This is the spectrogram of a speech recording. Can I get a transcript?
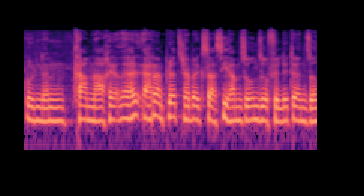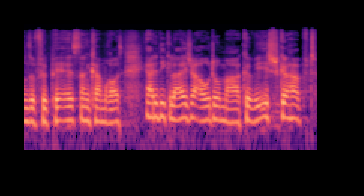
Und dann kam nachher, er hat dann plötzlich aber gesagt, Sie haben so und so viel Liter und so und so viel PS. Dann kam raus, er hatte die gleiche Automarke wie ich gehabt.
